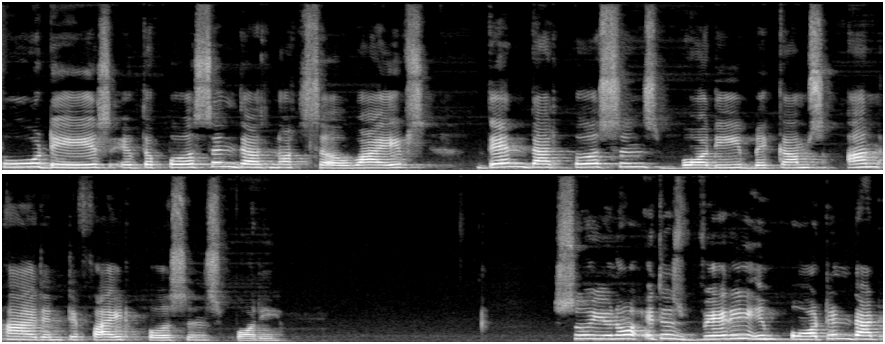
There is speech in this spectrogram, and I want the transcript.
four days if the person does not survives then that person's body becomes unidentified person's body. So, you know, it is very important that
